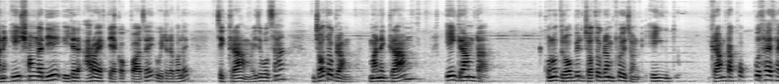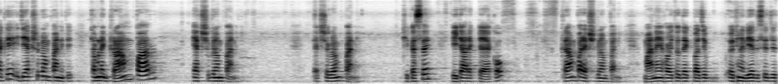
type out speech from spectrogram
মানে এই সংজ্ঞা দিয়ে এইটার আরও একটা একক পাওয়া যায়, ওইটারে বলে যে গ্রাম। এই যে বলছে না, যত গ্রাম মানে গ্রাম, এই গ্রামটা, কোনো দ্রব্যের যত গ্রাম প্রয়োজন, এই গ্রামটা কোথায় থাকে? এই যে একশো গ্রাম পানিতে, তার মানে গ্রাম পার একশো গ্রাম পানি। একশো গ্রাম পানি, ঠিক আছে? এইটা আরেকটা একক গ্রাম পার একশো গ্রাম পানি। মানে হয়তো দেখবা যে এখানে দিয়ে দিছে যে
